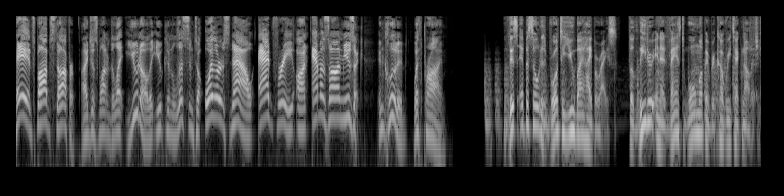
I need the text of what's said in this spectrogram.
Hey, it's Bob Stauffer. I just wanted to let you know that you can listen to Oilers Now ad free on Amazon Music, included with Prime. This episode is brought to you by Hyperice, the leader in advanced warm up and recovery technology.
